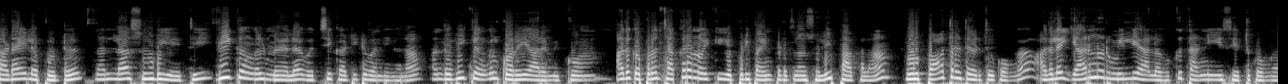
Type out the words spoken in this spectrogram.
கடாயில போட்டு நல்லா சூடு ஏத்தி வீக்கங்கள் மேல வச்சு கட்டிட்டு வந்தீங்கன்னா அந்த வீக்கங்கள் குறைய ஆரம்பிக்கும். அதுக்கப்புறம் சக்கரை நோய்க்கு எப்படி பயன்படுத்தலாம் சொல்லி பார்க்கலாம். ஒரு பாத்திரத்தை எடுத்துக்கோங்க. அதுல 200 மில்லி அளவுக்கு தண்ணியை சேர்த்துக்கோங்க.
